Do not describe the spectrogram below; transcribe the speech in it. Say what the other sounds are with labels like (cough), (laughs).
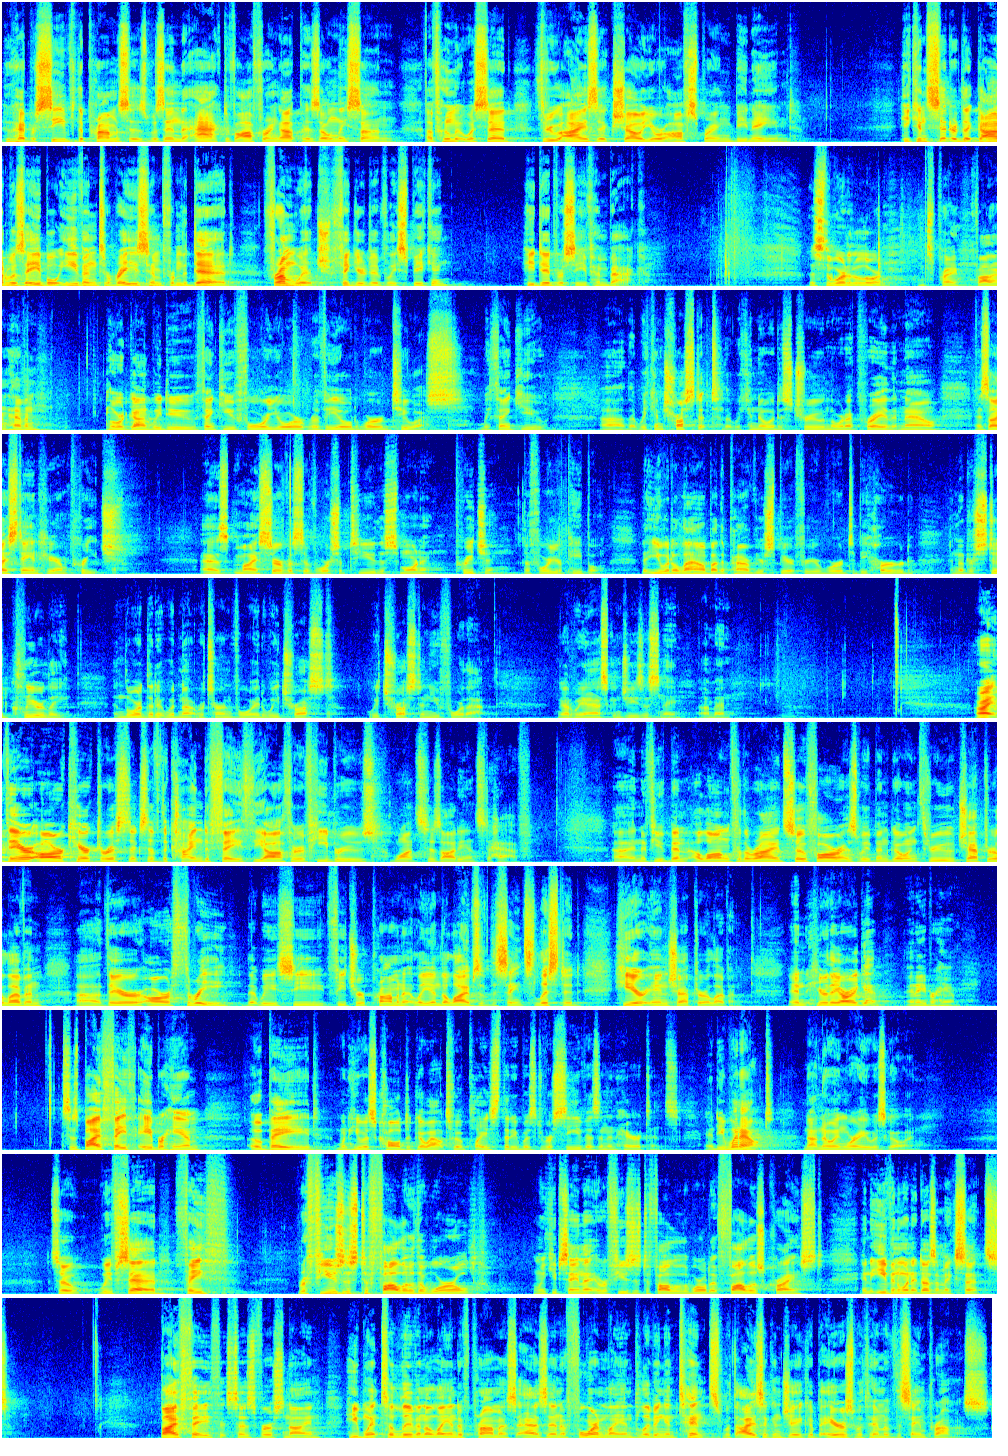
who had received the promises, was in the act of offering up his only son, of whom it was said, Through Isaac shall your offspring be named. He considered that God was able even to raise him from the dead, from which, figuratively speaking, he did receive him back. This is the word of the Lord. Let's pray. Father in heaven, Lord God, we do thank you for your revealed word to us. We thank you uh, that we can trust it, that we can know it is true. And Lord, I pray that now as I stand here and preach, as my service of worship to you this morning, preaching before your people, that you would allow by the power of your Spirit for your word to be heard and understood clearly. And Lord, that it would not return void. We trust, we trust in you for that. God, we ask in Jesus' name. Amen. All right, there are characteristics of the kind of faith the author of Hebrews wants his audience to have. Uh, and if you've been along for the ride so far as we've been going through chapter 11, uh, there are three that we see feature prominently in the lives of the saints listed here in chapter 11. And here they are again in Abraham. It says, By faith, Abraham obeyed when he was called to go out to a place that he was to receive as an inheritance. And he went out, not knowing where he was going. So we've said faith refuses to follow the world and we keep saying that. It refuses to follow the world, it follows Christ, and even when it doesn't make sense. By faith, it says, verse 9, he went to live in a land of promise, as in a foreign land, living in tents with Isaac and Jacob, heirs with him of the same promise.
